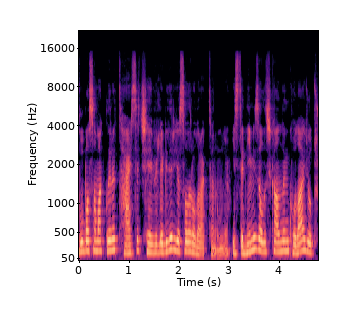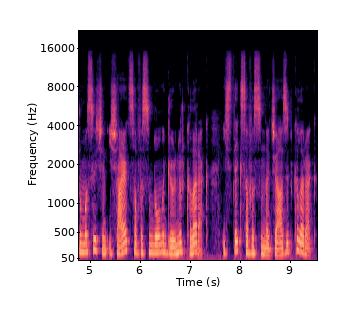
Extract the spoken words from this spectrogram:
bu basamakları terse çevrilebilir yasalar olarak tanımlıyor. İstediğimiz alışkanlığın kolayca oturması için işaret safhasında onu görünür kılarak, istek safhasında safhasında cazip kılarak,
